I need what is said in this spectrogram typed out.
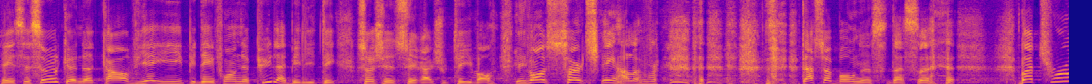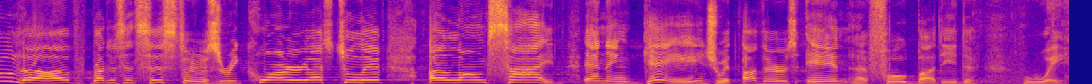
Et c'est sûr que notre corps vieillit, puis des fois, on n'a plus l'habilité. Ça, je sais rajouter. Ils vont, ils vont searching all over. That's a bonus. That's a but true love, brothers and sisters, require us to live alongside and engage with others in a full-bodied way.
